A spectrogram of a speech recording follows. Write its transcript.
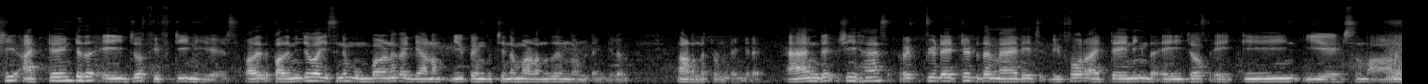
she attained the age of fifteen years അതായത് പതിനഞ്ച് വയസ്സിന് മുമ്പാണ് കല്യാണം ഈ പെൺകുച്ചിന്റെ മടന്നത് എന്നുണ്ടെങ്കിലും നടന്നിട്ടുണ്ടെങ്കിൽ. And she has repudiated the marriage before attaining the age of eighteen years ആണ്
